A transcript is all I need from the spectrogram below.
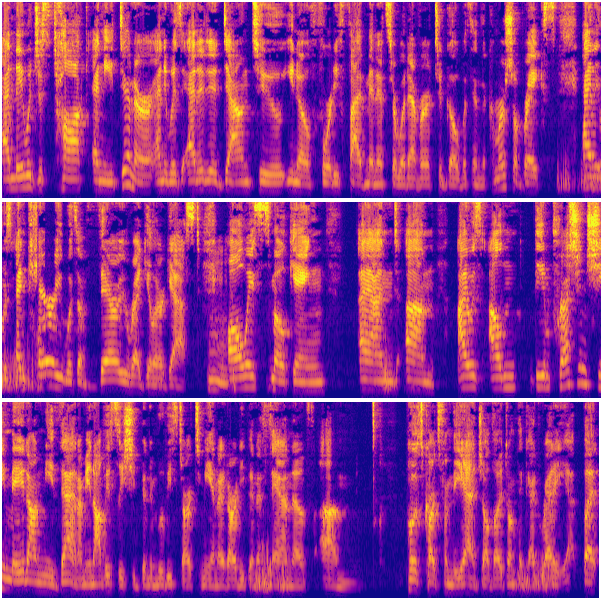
and they would just talk and eat dinner. And it was edited down to, you know, 45 minutes or whatever to go within the commercial breaks. And it was, and Carrie was a very regular guest, always smoking. And um, I was, I'll, the impression she made on me then, I mean, obviously she'd been a movie star to me and I'd already been a fan of um, Postcards from the Edge, although I don't think I'd read it yet, but,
